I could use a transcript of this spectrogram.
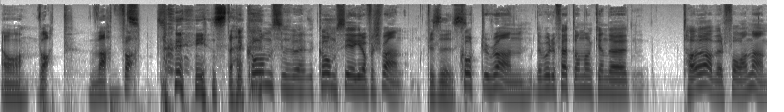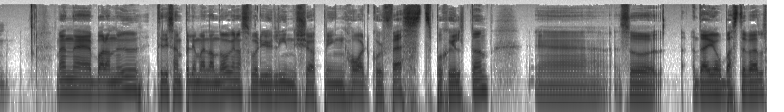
Ja, Watt. Watt. Watt. Just Det det, kom, kom seger och försvann. Precis. Kort run. Det vore fett om de kunde ta över fanan. Men eh, bara nu, till exempel i mellandagarna så var det ju Linköping Hardcore Fest på skylten. Eh, så där jobbas det väl.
